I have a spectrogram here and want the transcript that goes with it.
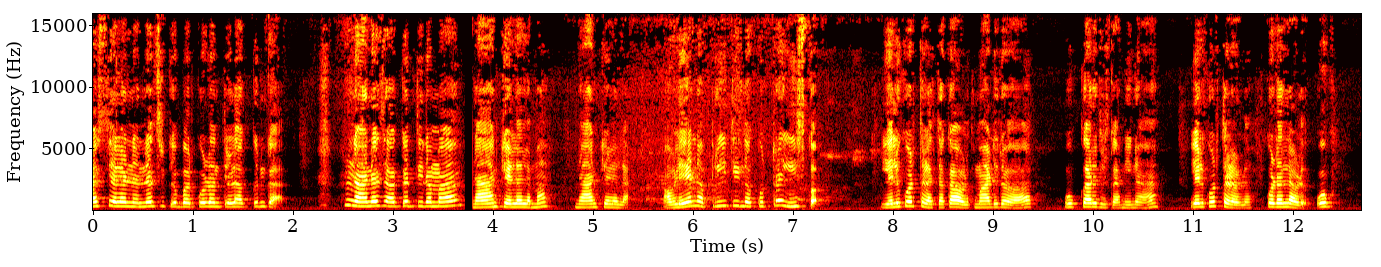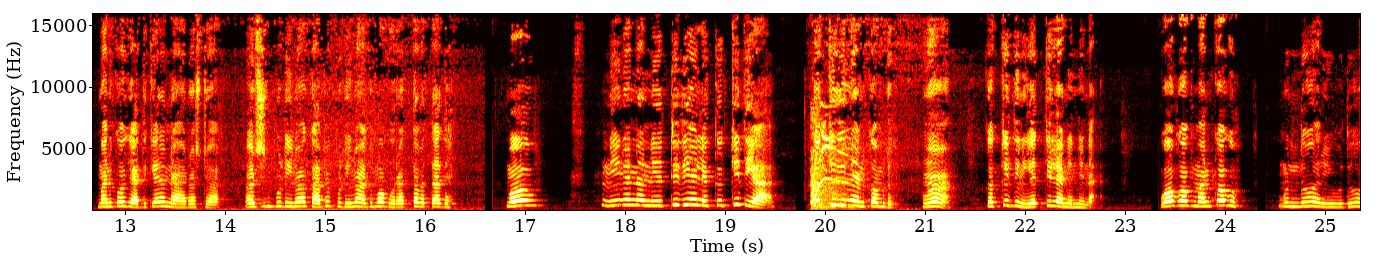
ಆಸ್ತಿ ಎಲ್ಲ ನನ್ನ ಹೆಸ್ರಿಗೆ ಬರ್ಕೊಡು ಅಂತೇಳಿ ಅಕ್ಕನ್ಗ. ನಾನೇ ಸಾಕಂತೀನಮ್ಮ. ನಾನು ಕೇಳಲ್ಲಮ್ಮ, ನಾನು ಕೇಳಲ್ಲ. ಅವಳೇನ ಪ್ರೀತಿಯಿಂದ ಕೊಟ್ಟರೆ ಈಸ್ಕೊ. ಎಲ್ಲಿ ಕೊಡ್ತಾಳೆ ತಕ? ಅವಳಿಗೆ ಮಾಡಿರೋ ಉಪಕಾರಗಳ್ಕ ನೀನ ಎಲ್ಲಿ ಕೊಡ್ತಾಳೆ ಅವಳು? ಕೊಡಲ್ಲ ಅವಳು. ಹೋಗು. ಮನೆಗೆ ಹೋಗಿ ಅದಕ್ಕೆ ನಾನು ಅಷ್ಟು ಅರ್ಶಿನ ಪುಡಿನೋ, ಕಾಫಿ ಪುಡಿನೋ, ಅದು ಮಗು ರಕ್ತ ಬರ್ತದೆ. ಮೌ ನೀನು ನನ್ನ ಎತ್ತಿದೀಯ ಇಲ್ಲ ಕಕ್ಕಿದ್ಯಾ? ಕಕ್ಕಿದ್ದೀನಿ ಅನ್ಕೊಂಬಿಡು. ಹಾಂ ಕಕ್ಕಿದ್ದೀನಿ, ಎತ್ತಿಲ್ಲ ನಿನ್ನ ಹೋಗೋಗಿ ಮನ್ಕೋಗು. ಮುಂದುವರಿಯುವುದು.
